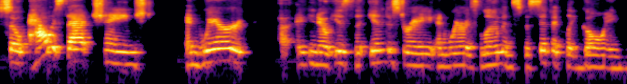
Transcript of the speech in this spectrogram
So, how has that changed, and where, uh, you know, is the industry and where is Lumen specifically going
